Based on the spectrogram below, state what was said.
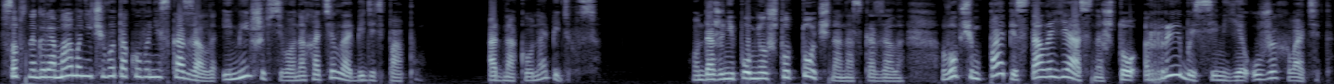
Собственно говоря, мама ничего такого не сказала, и меньше всего она хотела обидеть папу. Однако он обиделся. Он даже не помнил, что точно она сказала. В общем, папе стало ясно, что рыбы семье уже хватит.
